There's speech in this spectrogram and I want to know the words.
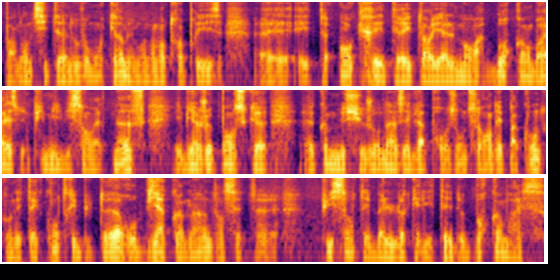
Pardon de citer à nouveau mon cas, mais mon entreprise euh, est ancrée territorialement à Bourg-en-Bresse depuis 1829. Eh bien, je pense que, euh, comme M. Jourdain faisait de la prose, on ne se rendait pas compte qu'on était contributeur au bien commun dans cette puissante et belle localité de Bourg-en-Bresse.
